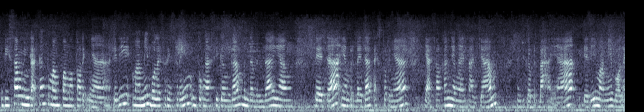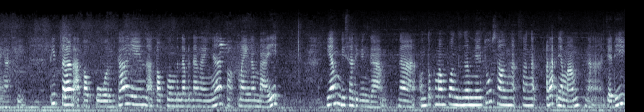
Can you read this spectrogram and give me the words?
bisa meningkatkan kemampuan motoriknya jadi mami boleh sering-sering untuk ngasih genggam benda-benda yang beda yang berbeda teksturnya ya asalkan jangan tajam dan juga berbahaya jadi mami boleh ngasih titer ataupun kain ataupun benda-benda lainnya atau mainan baik yang bisa digenggam. Nah untuk kemampuan genggamnya itu sangat-sangat erat ya mam. Nah jadi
